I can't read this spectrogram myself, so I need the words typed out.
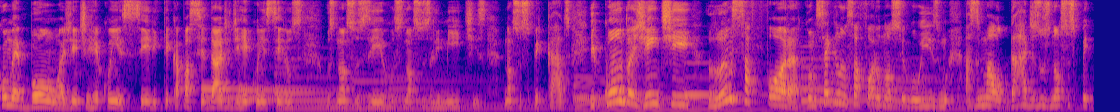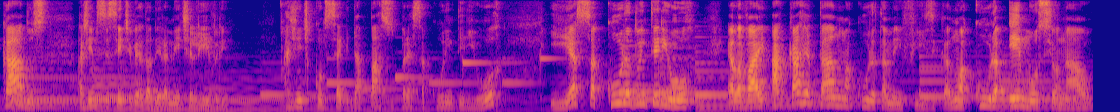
como é bom a gente reconhecer e ter capacidade de reconhecer os, os nossos erros, nossos limites, nossos pecados. E quando a gente lança fora, consegue lançar fora o nosso egoísmo, as maldades, os nossos pecados, a gente se sente verdadeiramente livre. A gente consegue dar passos para essa cura interior. E essa cura do interior, ela vai acarretar numa cura também física, numa cura emocional.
